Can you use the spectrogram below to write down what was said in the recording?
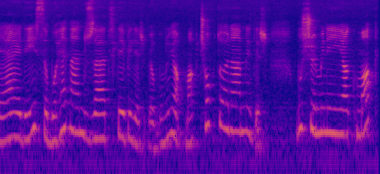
Eğer değilse bu hemen düzeltilebilir ve bunu yapmak çok da önemlidir. Bu şömineyi yakmak,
